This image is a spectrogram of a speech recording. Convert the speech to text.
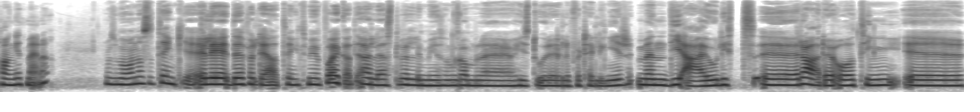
fanget meg, da. Og så må man også tenke, eller Det følte jeg har tenkt mye på. Ikke at jeg har lest veldig mye sånn gamle historier eller fortellinger, men de er jo litt eh, rare, og ting eh,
